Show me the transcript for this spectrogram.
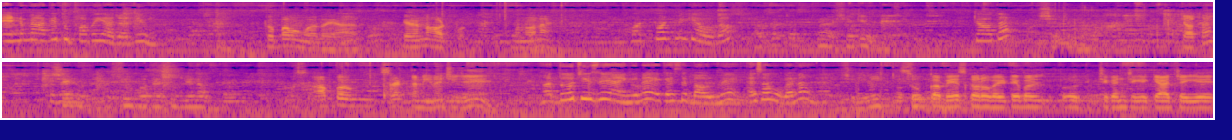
एंड में आके तुप्पा पे ही आ जाती हूँ। टोपा मंगवा लो यार। ये ना हॉट पॉट बनवाना है? हॉट पॉट में क्या होगा? हाँ होता क्या होता है? क्या होता है? है सूप होता है सूप लेना होता है बस आपको सेलेक्ट करनी है ना चीज़ें। हाँ दो चीज़ें आएँगी ना एक ऐसे बाउल में। ऐसा होगा ना? सूप का बेस करो वेजिटेबल चिकन चाहिए क्या चाहिए?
